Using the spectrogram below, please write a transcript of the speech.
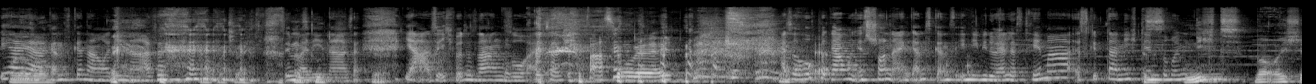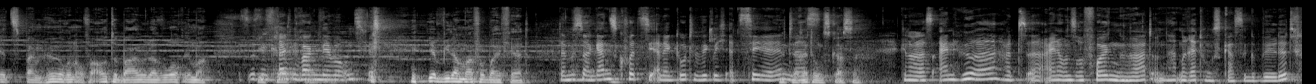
Ja, ja, so. ganz genau, die Nase. das ist immer die Nase. Ja. ja. also ich würde sagen, so alter Spaßvogel. also Hochbegabung ist schon ein ganz, ganz individuelles Thema. Es gibt da nicht den berühmten... Nicht bei euch jetzt beim Hören auf der Autobahn oder wo auch immer. Es ist ein Krankenwagen, der bei uns fährt. Hier wieder mal vorbeifährt. Da müssen wir ganz kurz die Anekdote wirklich erzählen. Mit der Rettungsgasse. Genau, dass ein Hörer hat äh, eine unserer Folgen gehört und hat eine Rettungsgasse gebildet.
